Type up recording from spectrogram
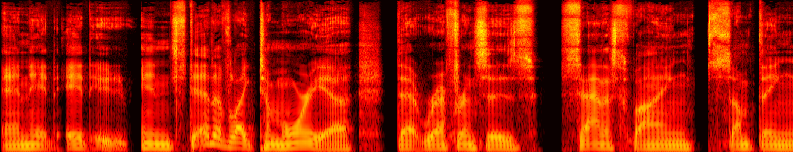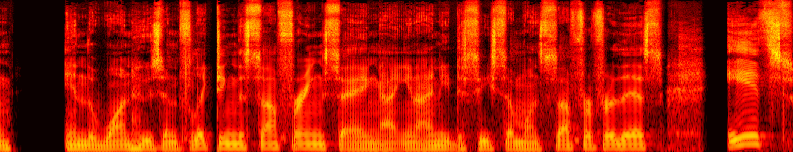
And it, it, it, instead of like Timoria that references satisfying something in the one who's inflicting the suffering, saying, I, you know, I need to see someone suffer for this. It's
